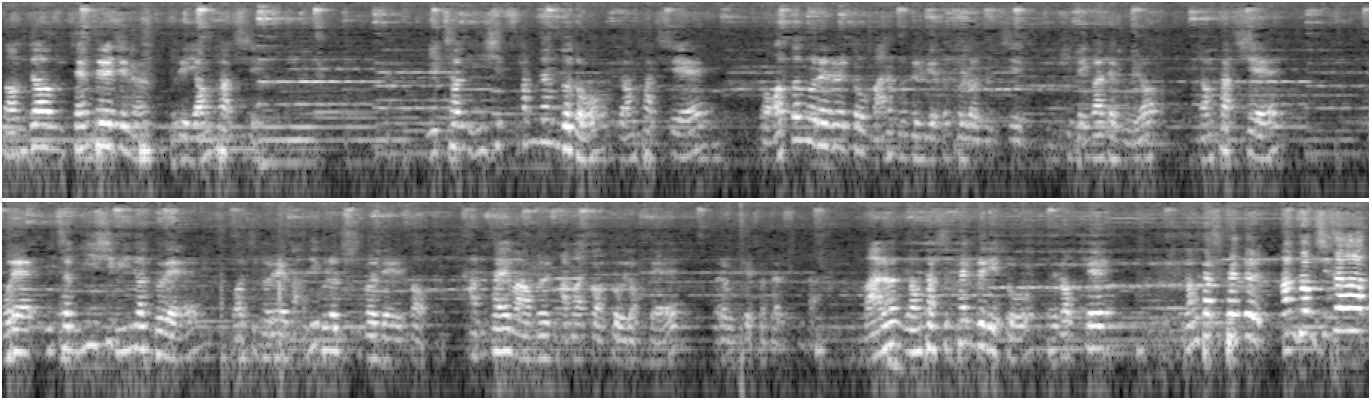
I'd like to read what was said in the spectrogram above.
점점 젠틀해지는 우리 영탁 씨. 2023년도도 영탁 씨의 또 어떤 노래를 또 많은 분들 위해서 불러줄지 기대가 되고요. 영탁 씨의 올해 2022년도에 멋진 노래 많이 불러주신 것에 대해서 감사의 마음을 담아서 또 이렇게 여러분께 전달했습니다. 많은 영탁 씨 팬들이 또 이렇게 영탁 씨 팬들 함성 시작!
